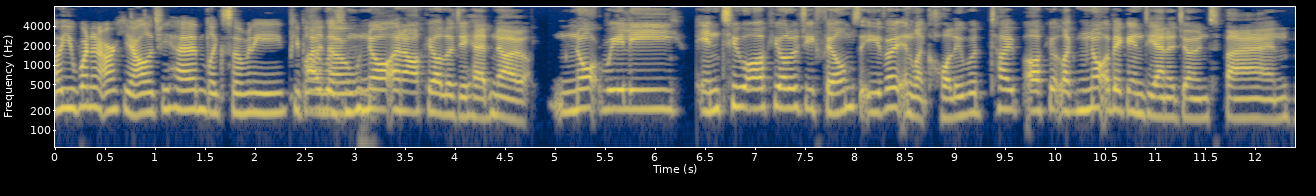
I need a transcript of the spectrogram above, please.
Oh, you weren't an archaeology head like so many people I, I was know. not an archaeology head, no. Not really into archaeology films either, in like Hollywood type archaeo, like not a big Indiana Jones fan.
